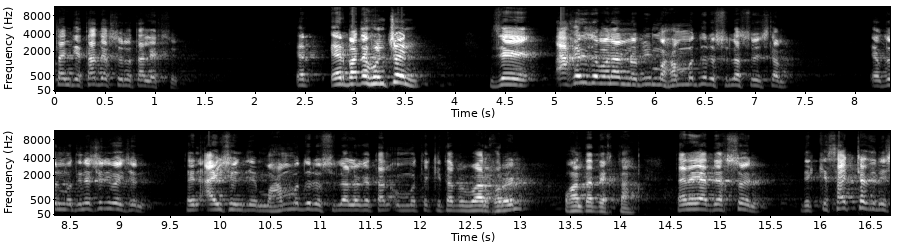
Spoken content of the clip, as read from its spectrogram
তাই যেটা দেখছেন তা লেখছেন এর এর বাদে শুনছেন যে আখেরি জমানার নবী মোহাম্মদুর রসুল্লাহ ইসলাম একজন মদিনা শরীফ আইছেন তাই আইছেন যে মোহাম্মদুর রসুল্লাহ লোকে তার উম্মতে কিতাব ব্যবহার করেন ওখান তা দেখতা। তাই ইয়া দেখছেন দেখে ষাটটা জিনিস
